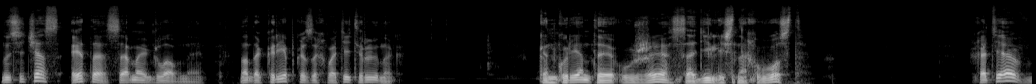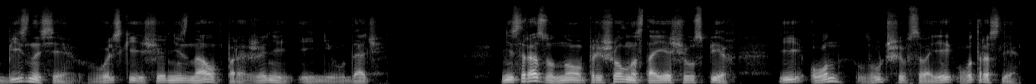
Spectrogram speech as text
Но сейчас это самое главное. Надо крепко захватить рынок. Конкуренты уже садились на хвост. Хотя в бизнесе Вольский еще не знал поражений и неудач. Не сразу, но пришел настоящий успех, и он лучший в своей отрасли –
